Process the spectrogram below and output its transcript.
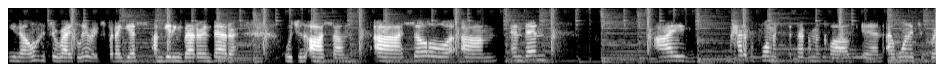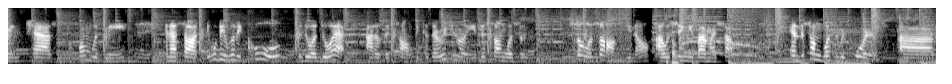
you know, to write lyrics, but I guess I'm getting better and better, which is awesome. Uh, so, um, and then I had a performance at the Peppermint Club, and I wanted to bring Chaz to perform with me. And I thought it would be really cool to do a duet out of this song because originally this song was a solo song, you know, I was singing by myself, and the song wasn't recorded. Um,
